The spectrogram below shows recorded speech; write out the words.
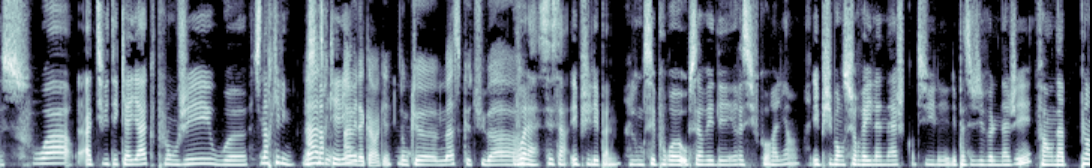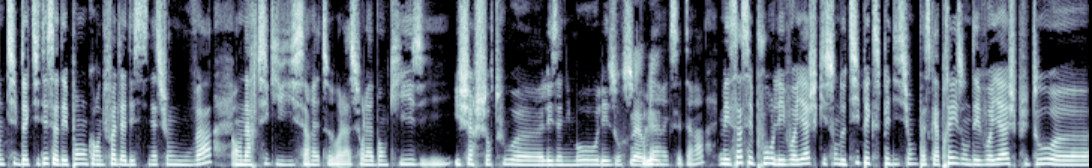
soit activité kayak, plongée ou euh, snorkeling. Le ah, snorkeling. Ah oui, d'accord, ok. Donc euh, masque, tuba. Voilà, c'est ça. Et puis les palmes. Donc c'est pour euh, observer les récifs coralliens. Et puis ben on surveille la nage quand il- les, les passagers veulent nager. Enfin, on a plein de types d'activités. Ça dépend encore une fois de la destination où on va. En Arctique, ils s'arrêtent euh, voilà sur la banquise. Ils, ils cherchent surtout euh, les animaux, les ours Bah oui. polaires, etc. Mais ça c'est pour les voyages qui sont de type expédition, parce qu'après ils ont des voyages plutôt euh,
